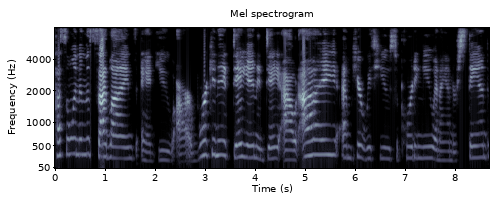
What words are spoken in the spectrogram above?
hustling in the sidelines and you are working it day in and day out. I am here with you, supporting you, and I understand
